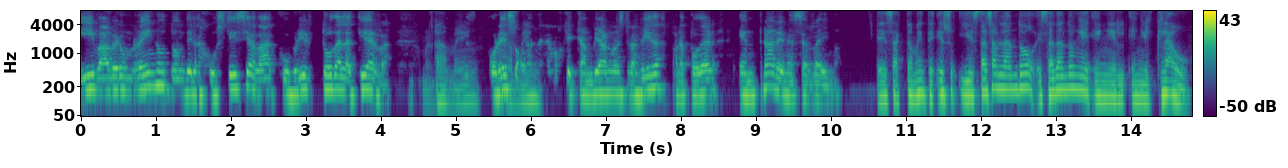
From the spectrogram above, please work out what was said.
y va a haber un reino donde la justicia va a cubrir toda la tierra. Amén. Por eso tenemos que cambiar nuestras vidas para poder entrar en ese reino. Exactamente, eso. Y estás hablando, estás dando en el, en el, clavo,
